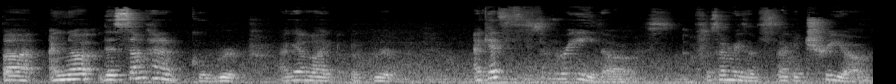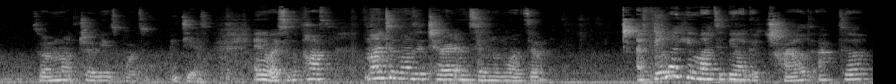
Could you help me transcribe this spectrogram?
But I know there's some kind of group. I get like a group. I get three though. For some reason, it's like a trio. So I'm not sure if he's part of BTS. Anyway, so the past nine of Wands, a chariot, and seven of Wands. So I feel like he might have been like a child actor.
